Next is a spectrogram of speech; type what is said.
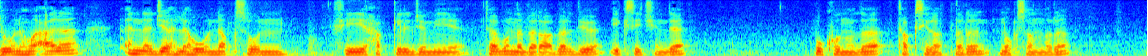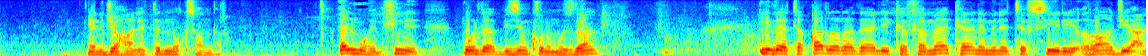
دونه على أن جهله نقص في حق الجميع. تابعنا برابر ديو إكسي içinde bu konuda taksiratları, noksanları yani cehaletleri noksandır. El muhim. Şimdi burada bizim konumuzda إذا تقرر ذلك فما كان من التفسير راجعا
